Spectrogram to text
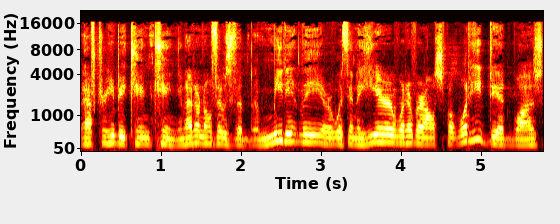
after he became king. And I don't know if it was immediately or within a year whatever else, but what he did was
